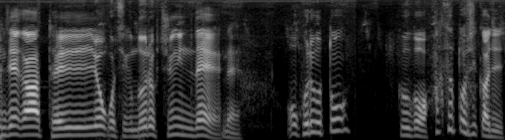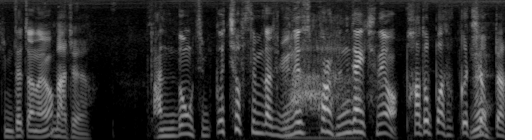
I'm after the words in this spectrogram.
등재가 되려고 지금 노력 중인데, 네. 어 그리고 또 그거 학습 도시까지 지금 됐잖아요. 맞아요. 안동 지금 끝이 없습니다. 지금 유네스코랑 굉장히 친해요. 파도 파도 끝이 네. 없다.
